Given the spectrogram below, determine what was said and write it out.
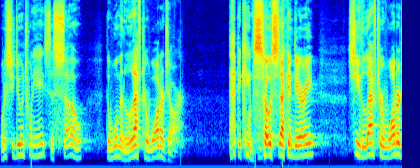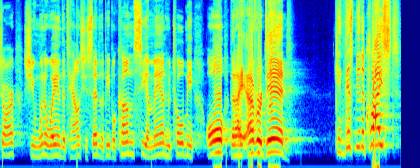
What does she do in 28? She says, So the woman left her water jar. That became so secondary. She left her water jar. She went away into town. She said to the people, Come see a man who told me all that I ever did. Can this be the Christ?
